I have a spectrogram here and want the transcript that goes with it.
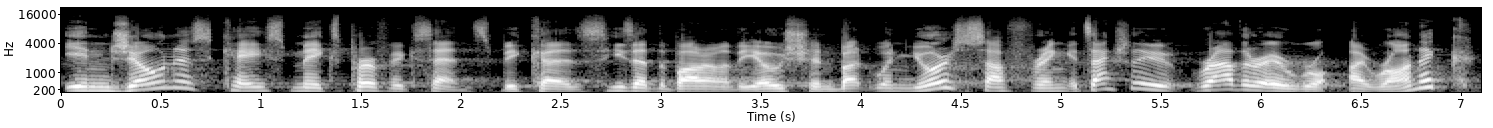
in Jonah's case, makes perfect sense because he's at the bottom of the ocean. But when you're suffering, it's actually rather ironic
